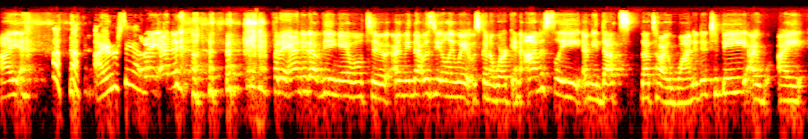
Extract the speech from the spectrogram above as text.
I I understand. But I ended up, but I ended up being able to. I mean, that was the only way it was going to work. And honestly, I mean, that's that's how I wanted it to be. I I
